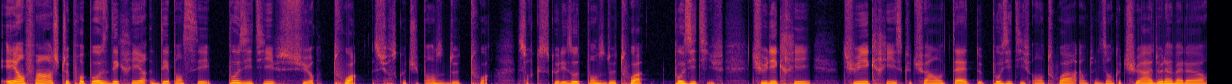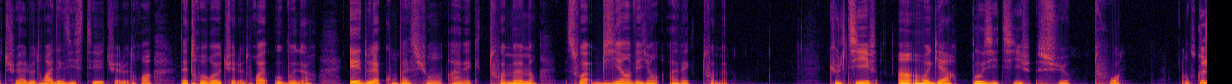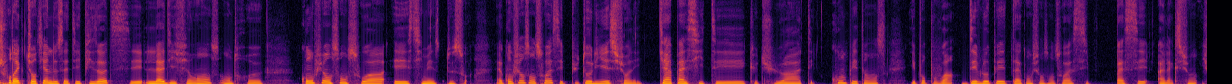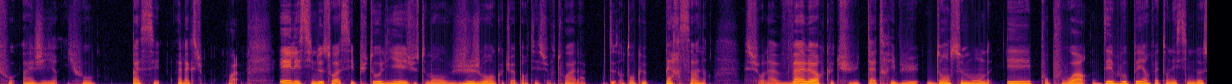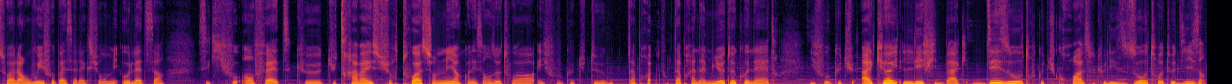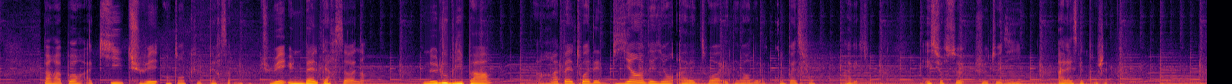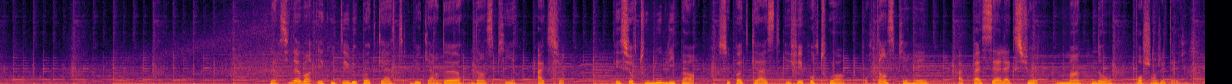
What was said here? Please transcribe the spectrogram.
et enfin je te propose d'écrire des pensées positives sur toi sur ce que tu penses de toi, sur ce que les autres pensent de toi, positif. Tu l'écris, tu écris ce que tu as en tête de positif en toi en te disant que tu as de la valeur, tu as le droit d'exister, tu as le droit d'être heureux, tu as le droit au bonheur. Et de la compassion avec toi-même, sois bienveillant avec toi-même. Cultive un regard positif sur toi. Donc ce que je voudrais que tu retiennes de cet épisode, c'est la différence entre confiance en soi et estime de soi. La confiance en soi, c'est plutôt lié sur les capacités que tu as, tes compétences. Et pour pouvoir développer ta confiance en soi, c'est passer à l'action. Il faut agir, il faut passer à l'action. Et l'estime de soi, c'est plutôt lié justement au jugement que tu as porté sur toi en tant que personne sur la valeur que tu t'attribues dans ce monde et pour pouvoir développer en fait ton estime de soi. Alors oui, il faut passer à l'action, mais au-delà de ça, c'est qu'il faut en fait que tu travailles sur toi, sur une meilleure connaissance de toi. Il faut que tu te, apprennes à mieux te connaître. Il faut que tu accueilles les feedbacks des autres, que tu crois ce que les autres te disent par rapport à qui tu es en tant que personne. Tu es une belle personne. Ne l'oublie pas, rappelle-toi d'être bienveillant avec toi et d'avoir de la compassion avec toi. Et sur ce, je te dis à la semaine prochaine. Merci d'avoir écouté le podcast Le quart d'heure d'Inspire Action. Et surtout, n'oublie pas, ce podcast est fait pour toi, pour t'inspirer à passer à l'action maintenant pour changer ta vie.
